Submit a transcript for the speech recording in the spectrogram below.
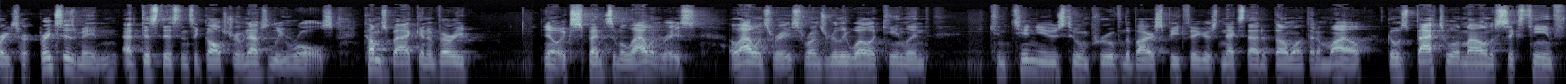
breaks her, breaks his maiden at this distance at Gulfstream and absolutely rolls. Comes back in a very you know expensive allowance race, allowance race, runs really well at Keeneland, continues to improve in the Beyer speed figures next out at Belmont at a mile, goes back to a mile and a sixteenth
